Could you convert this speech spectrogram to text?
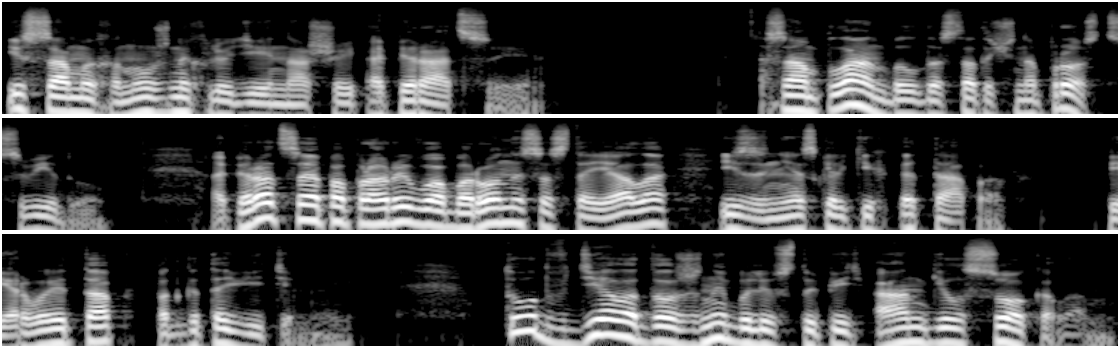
из самых нужных людей нашей операции. Сам план был достаточно прост с виду. Операция по прорыву обороны состояла из нескольких этапов. Первый этап – подготовительный. Тут в дело должны были вступить ангел с соколом.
